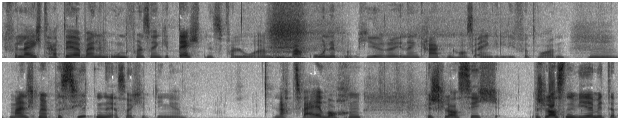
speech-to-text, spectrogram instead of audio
Vielleicht hatte er bei einem Unfall sein Gedächtnis verloren und war ohne Papiere in ein Krankenhaus eingeliefert worden. Manchmal passierten ja solche Dinge. Nach zwei Wochen beschloss ich, beschlossen wir mit der,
